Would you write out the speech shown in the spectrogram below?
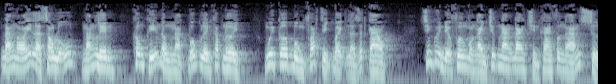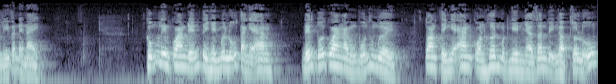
Đáng nói là sau lũ, nắng lên, không khí nồng nặc bốc lên khắp nơi, nguy cơ bùng phát dịch bệnh là rất cao. Chính quyền địa phương và ngành chức năng đang triển khai phương án xử lý vấn đề này. Cũng liên quan đến tình hình mưa lũ tại Nghệ An, đến tối qua ngày 4 tháng 10, toàn tỉnh Nghệ An còn hơn 1.000 nhà dân bị ngập do lũ,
